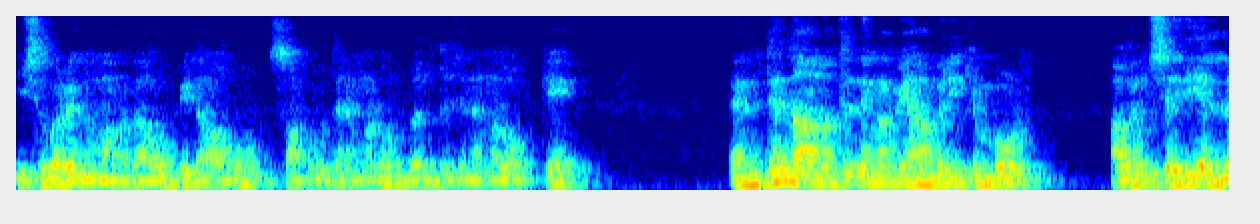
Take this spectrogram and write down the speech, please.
ഈശോ പറയുന്ന മാതാവോ പിതാവോ സഹോദരങ്ങളോ ബന്ധുജനങ്ങളോ ഒക്കെ എന്റെ നാമത്തിൽ നിങ്ങൾ വ്യാപരിക്കുമ്പോൾ അവൻ ശരിയല്ല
